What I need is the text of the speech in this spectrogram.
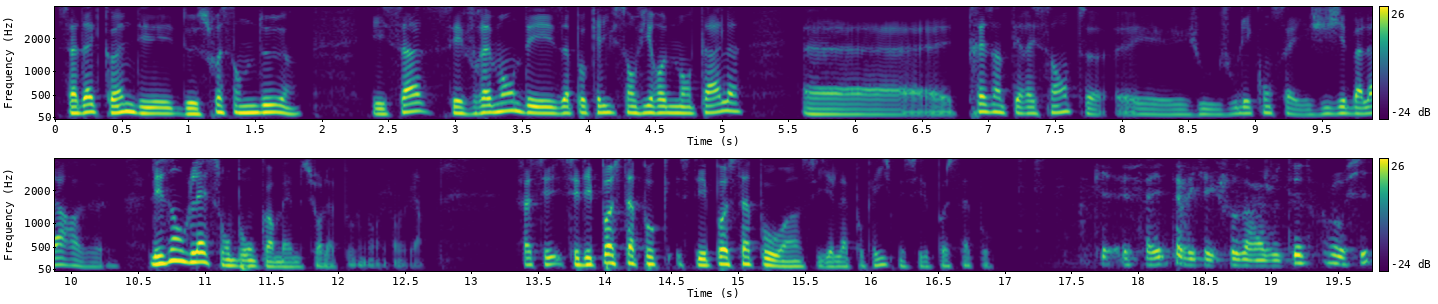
Ça date quand même des, de 62. hein. Et ça, c'est vraiment des apocalypses environnementales euh, très intéressantes et je, vous- je vous les conseille. J.G. Ballard, euh, les Anglais sont bons quand même sur la. Enfin, c'est des post-apo, c'est des post-apo. Hein. Il y a de l'apocalypse, mais c'est le post-apo. Ok, Et Saïd, t'avais quelque chose à rajouter, toi aussi?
